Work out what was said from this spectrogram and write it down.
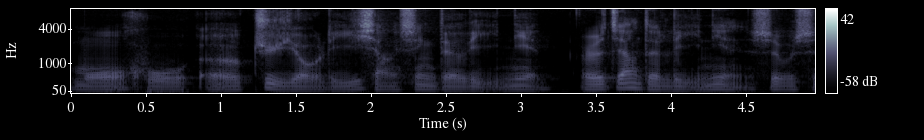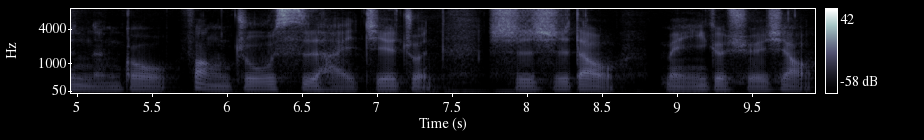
模糊而具有理想性的理念，而这样的理念是不是能够放诸四海皆准，实施到每一个学校、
